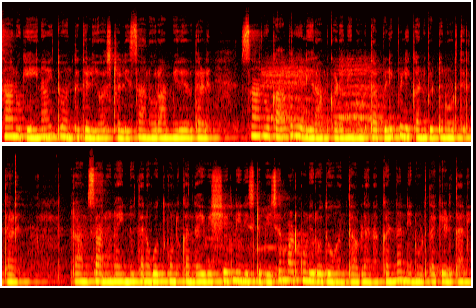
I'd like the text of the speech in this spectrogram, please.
ಸಾನುಗೆ ಏನಾಯಿತು ಅಂತ ತಿಳಿಯೋ ಅಷ್ಟರಲ್ಲಿ ಸಾನು ರಾಮ್ ಮೇಲೆ ಇರ್ತಾಳೆ. ಸಾನು ಗಾಬರಿಯಲ್ಲಿ ರಾಮ್ ಕಡೆನೇ ನೋಡ್ತಾ ಬಿಳಿ ಬಿಳಿ ಕಣ್ಣು ಬಿಟ್ಟು ನೋಡ್ತಿರ್ತಾಳೆ. ರಾಮ್ ಸಾನುನ ಇನ್ನೂ ತನಗೆ ಒತ್ಕೊಂಡು ಕಂದ, ಈ ವಿಷಯಕ್ಕೆ ನೀನು ಇಷ್ಟು ಬೇಜಾರು ಮಾಡ್ಕೊಂಡಿರೋದು? ಅಂತ ಅವಳನ್ನ ಕಣ್ಣನ್ನೇ ನೋಡ್ತಾ ಕೇಳ್ತಾನೆ.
